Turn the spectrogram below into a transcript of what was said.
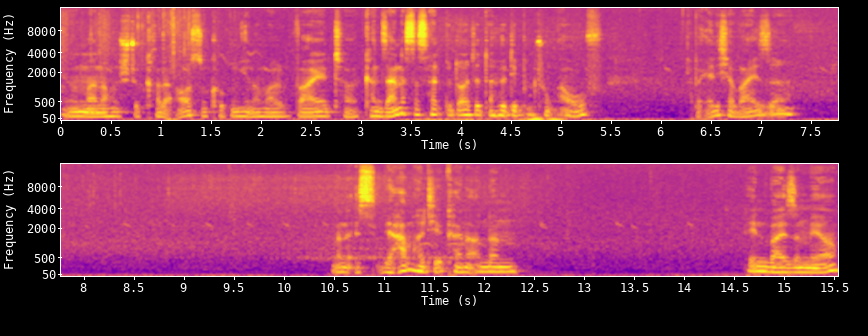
Gehen wir mal noch ein Geradeaus und gucken hier nochmal weiter. Kann sein, dass das halt bedeutet, da hört die Blutung auf. Aber ehrlicherweise... Man ist, wir haben halt hier keine anderen Hinweise mehr.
